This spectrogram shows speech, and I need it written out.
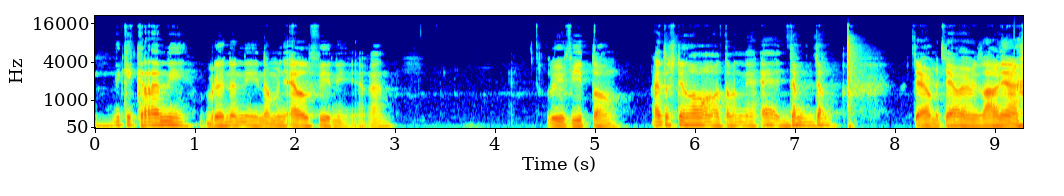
ini kayak keren nih brandnya nih namanya LV nih ya kan. Louis Vuitton. Eh terus dia ngomong sama temennya, eh jeng jeng. Cewek sama cewek misalnya.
